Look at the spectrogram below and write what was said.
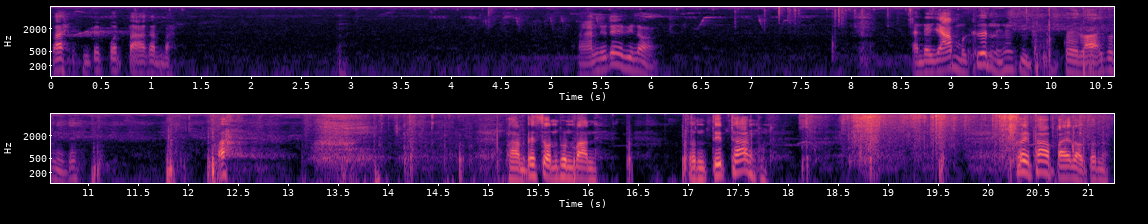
ไปไปปลดปลากันไปหานอยู่ได้พี่น้อง อันใดย้ำมือขึ้นนี่สิใจร้ายก็นี่ได้อะผ่านไปสนพุนบันสนติดทางพุนเคยพาไปหรอต้นน่ะ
